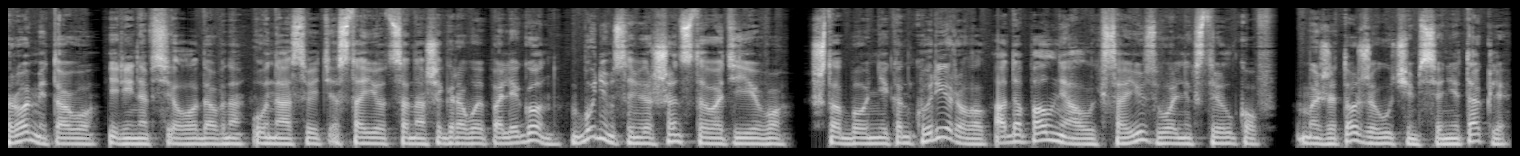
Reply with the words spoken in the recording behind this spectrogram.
Кроме того, Ирина Всеволодовна, у нас ведь остается наш игровой полигон. Будем совершенствовать его, чтобы он не конкурировал, а дополнял их союз вольных стрелков. Мы же тоже учимся, не так ли?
